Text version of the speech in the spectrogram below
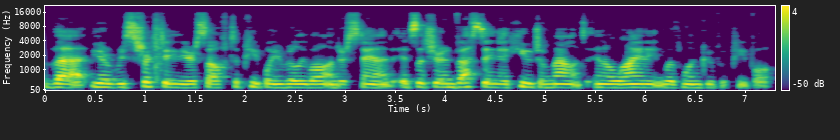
that you're restricting yourself to people you really well understand. It's that you're investing a huge amount in aligning with one group of people.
